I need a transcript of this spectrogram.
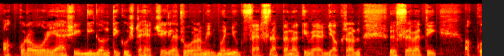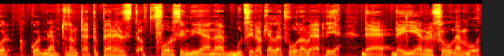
akkora óriási, gigantikus tehetség lett volna, mint mondjuk Verstappen, akivel gyakran összevetik, akkor, akkor nem tudom, tehát a Perez, a Force Indiana bucira kellett volna vernie. De, de ilyenről szó nem volt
